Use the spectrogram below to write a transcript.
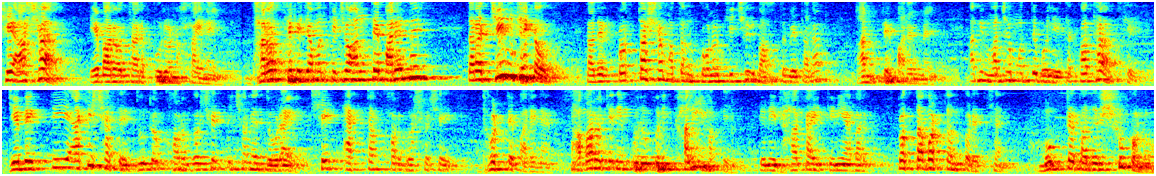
সে আশা এবারও তার পূরণ হয় নাই। ভারত থেকে যেমন কিছু আনতে পারেন নাই, তারা চীন থেকেও তাদের প্রত্যাশা মতন কোনো কিছুই বাস্তবে তারা আনতে পারেন নাই। আমি মাঝে মধ্যে বলি এটা কথা আছে, যে ব্যক্তি একই সাথে দুটো খরগোশের পিছনে দৌড়ায়, সে একটা খরগোশ সে ধরতে পারে না। আবারও তিনি পুরোপুরি খালি হাতে, তিনি ঢাকায় তিনি আবার প্রত্যাবর্তন করেছেন। মুখটা তাদের শুকনো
